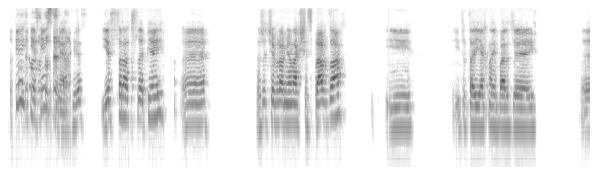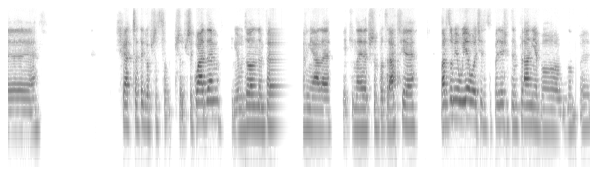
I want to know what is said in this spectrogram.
To pięknie, pięknie. Jest, jest coraz lepiej. Życie w ramionach się sprawdza i, i tutaj jak najbardziej e, świadczę tego przy, przy, przykładem, nieudolnym pewnie, ale jakim najlepszym potrafię. Bardzo mnie ujęło Cię, co powiedziałeś o tym planie, bo no, e,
